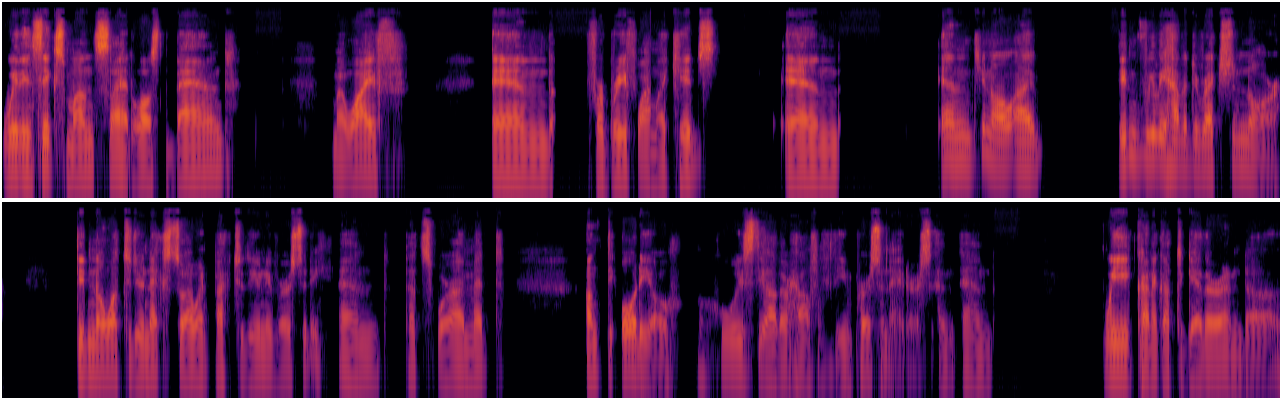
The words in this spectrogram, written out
within six months i had lost the band my wife and for a brief while my kids. And and you know i didn't really have a direction or didn't know what to do next so i went back to the university and that's where i met antti audio who is the other half of the impersonators. And and we kind of got together and uh,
